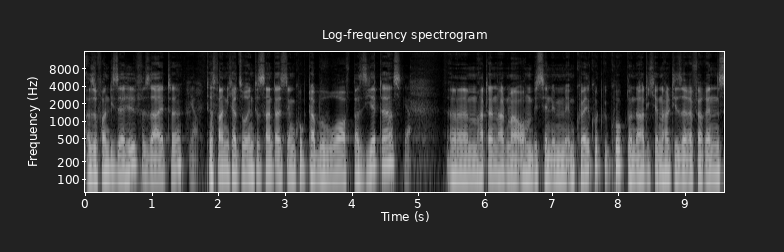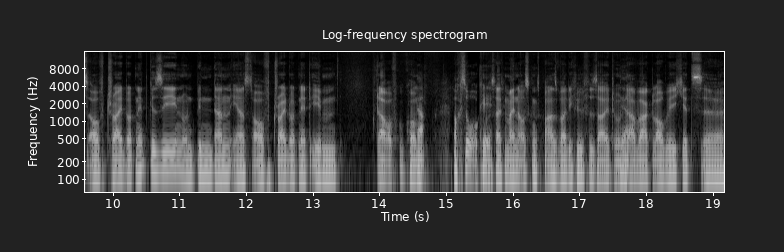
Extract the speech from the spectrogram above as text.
also von dieser Hilfeseite, ja. das fand ich halt so interessant, als ich dann geguckt habe, worauf basiert das. Ja. Ähm, hat dann halt mal auch ein bisschen im, im Quellcode geguckt und da hatte ich dann halt diese Referenz auf try.net gesehen und bin dann erst auf try.net eben darauf gekommen. Ja. Ach so, okay. Das heißt, meine Ausgangsbasis war die Hilfeseite und ja. da war, glaube ich, jetzt äh,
